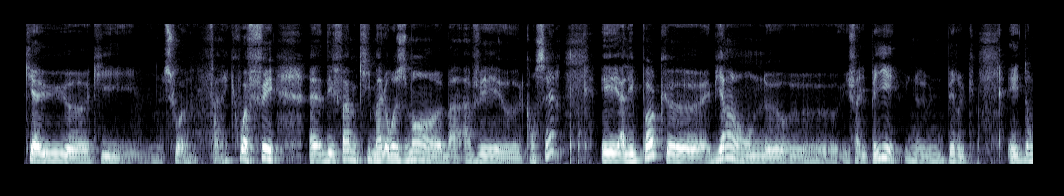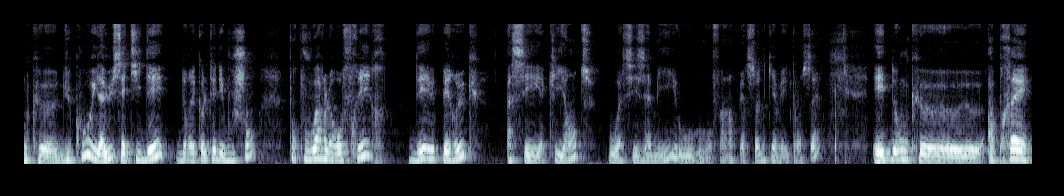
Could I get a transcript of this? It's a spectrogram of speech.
qui a eu, qui soit, enfin, coiffé des femmes qui malheureusement bah, avaient le cancer. Et à l'époque, eh bien, il fallait payer une, perruque. Et donc, du coup, il a eu cette idée de récolter des bouchons pour pouvoir leur offrir des perruques à ses clientes ou à ses amis ou enfin personnes qui avaient le cancer. Et donc euh, après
